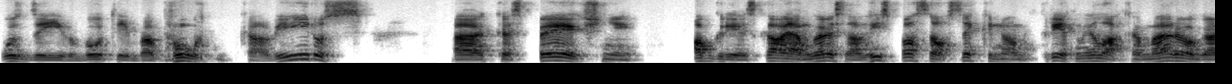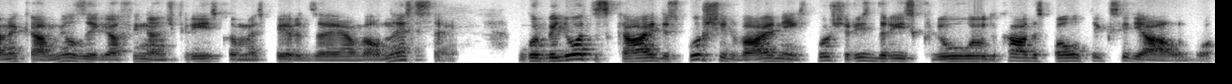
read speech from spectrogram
uzdzīva būtībā būtne kā vīruss, kas pēkšņi apgriez kājām gaisā visu pasaules ekonomiku krietni lielākā mērogā nekā milzīgā finanšu krīze, ko mēs pieredzējām vēl nesen. Kur bija ļoti skaidrs, kurš ir vainīgs, kurš ir izdarījis kļūdu, kādas politikas ir jālabo.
